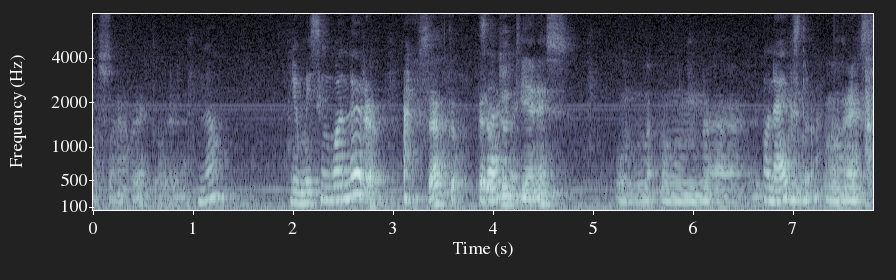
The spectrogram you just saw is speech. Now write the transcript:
No suena correcto, ¿verdad? No. You're missing one letter. Exacto. Pero tú tienes un, un, uh, Un extra. Un, un extra.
